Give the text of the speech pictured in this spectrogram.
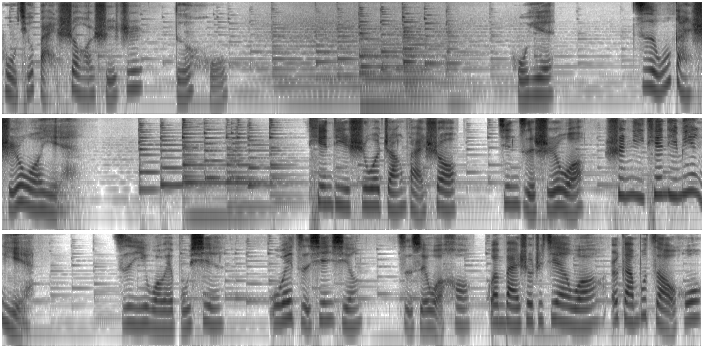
虎求百兽而食之，得狐。狐曰：“子无敢食我也。”天地使我长百兽，今子食我是逆天地命也。子以我为不信，吾为子先行，子随我后，观百兽之见我而敢不走乎？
